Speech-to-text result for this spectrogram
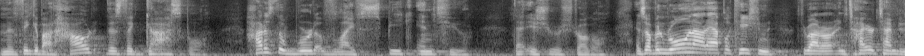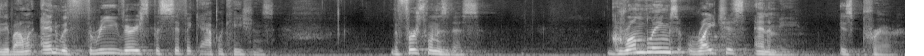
And then think about how does the gospel, how does the word of life speak into that issue or struggle? And so I've been rolling out application throughout our entire time today, but I want to end with three very specific applications. The first one is this grumbling's righteous enemy is prayer.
